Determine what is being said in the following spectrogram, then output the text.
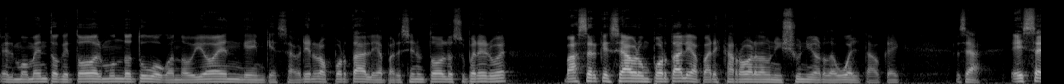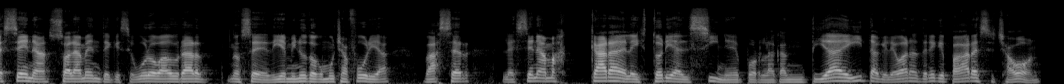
el momento que todo el mundo tuvo cuando vio Endgame, que se abrieron los portales y aparecieron todos los superhéroes, va a ser que se abra un portal y aparezca Robert Downey Jr. de vuelta, ¿ok? O sea, esa escena solamente, que seguro va a durar, no sé, 10 minutos con mucha furia, va a ser la escena más cara de la historia del cine por la cantidad de guita que le van a tener que pagar a ese chabón.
